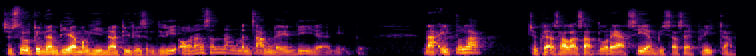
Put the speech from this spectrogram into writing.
Justru dengan dia menghina diri sendiri, orang senang mencandain dia gitu. Nah, itulah juga salah satu reaksi yang bisa saya berikan.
